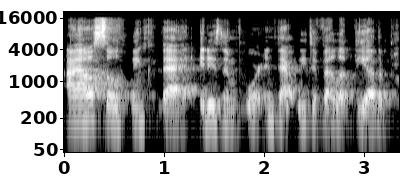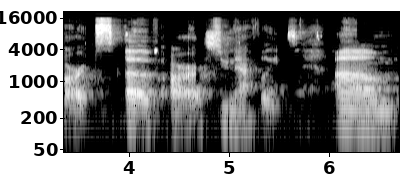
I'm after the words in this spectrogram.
I also think that it is important that we develop the other parts of our student athletes. Um,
